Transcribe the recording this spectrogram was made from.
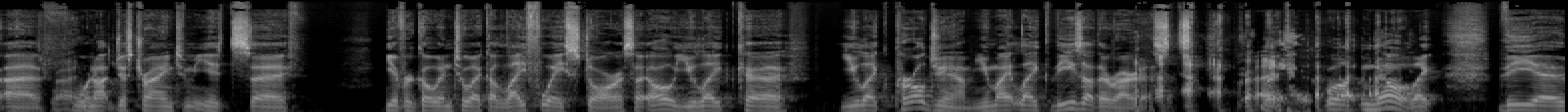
Uh, right. We're not just trying to. It's you ever go into like a Lifeway store? It's like, oh, you like you like Pearl Jam, you might like these other artists. right. Like, well, no, like the uh,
